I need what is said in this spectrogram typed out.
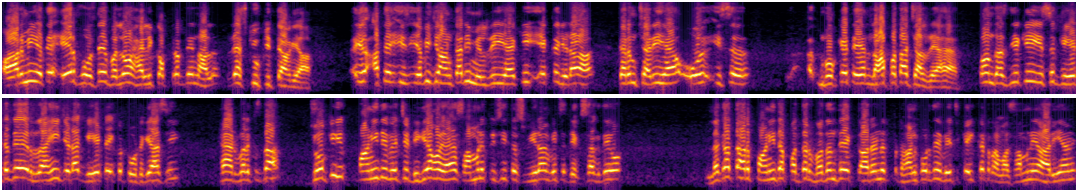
ਆਰਮੀ ਅਤੇ 에ਅਰ ਫੋਰਸ ਦੇ ਵੱਲੋਂ ਹੈਲੀਕਾਪਟਰ ਦੇ ਨਾਲ ਰੈਸਕਿਊ ਕੀਤਾ ਗਿਆ। ਅਤੇ ਇਹ ਵੀ ਜਾਣਕਾਰੀ ਮਿਲ ਰਹੀ ਹੈ ਕਿ ਇੱਕ ਜਿਹੜਾ ਕਰਮਚਾਰੀ ਹੈ, ਉਹ ਇਸ ਮੌਕੇ ਤੇ ਲਾਪਤਾ ਚੱਲ ਰਿਹਾ ਹੈ। ਤੁਹਾਨੂੰ ਦੱਸ ਦਈਏ ਕਿ ਇਸ ਗੇਟ ਦੇ ਰਾਹੀਂ ਜਿਹੜਾ ਗੇਟ ਇੱਕ ਟੁੱਟ ਗਿਆ ਸੀ ਹੈਡਵਰਕਸ ਦਾ, ਜੋ ਕਿ ਪਾਣੀ ਦੇ ਵਿੱਚ ਡਿੱਗਿਆ ਹੋਇਆ ਹੈ। ਸਾਹਮਣੇ ਤੁਸੀਂ ਤਸਵੀਰਾਂ ਵਿੱਚ ਦੇਖ ਸਕਦੇ ਹੋ। ਲਗਾਤਾਰ ਪਾਣੀ ਦਾ ਪੱਧਰ ਵਧਣ ਦੇ ਕਾਰਨ ਪਠਾਨਕੋਟ ਦੇ ਵਿੱਚ ਕਈ ਘਟਨਾਵਾਂ ਸਾਹਮਣੇ ਆ ਰਹੀਆਂ ਨੇ।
